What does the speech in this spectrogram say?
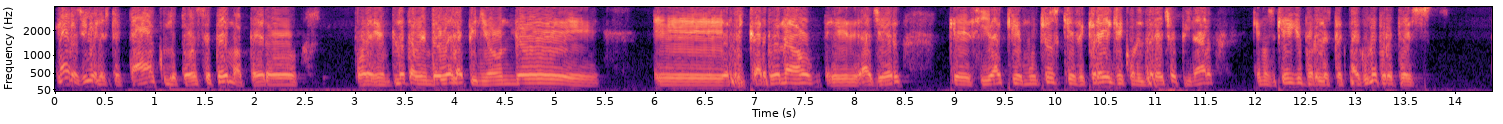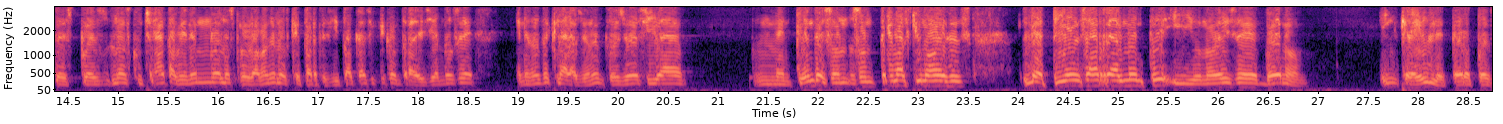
Claro, sí, el espectáculo, todo este tema, pero, por ejemplo, también veo la opinión de eh, Ricardo Henao eh, ayer que decía que muchos que se creen que con el derecho a opinar, que no se creen que por el espectáculo, pero pues después lo escuchaba también en uno de los programas en los que participa casi que contradiciéndose en esas declaraciones, entonces yo decía, ¿me entiendes? Son, son temas que uno a veces lo piensa realmente y uno dice, bueno, increíble, pero pues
